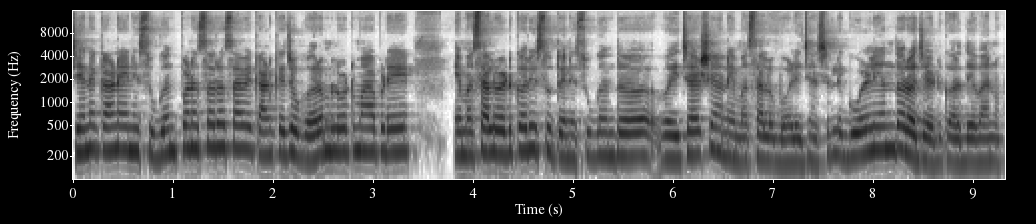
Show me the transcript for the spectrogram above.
જેને કારણે એની સુગંધ પણ સરસ આવે. કારણ કે જો ગરમ લોટમાં આપણે એ મસાલો એડ કરીશું તો એની સુગંધ વહી જશે અને મસાલો બળી જશે. એટલે ગોળની અંદર જ એડ કરી દેવાનું.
